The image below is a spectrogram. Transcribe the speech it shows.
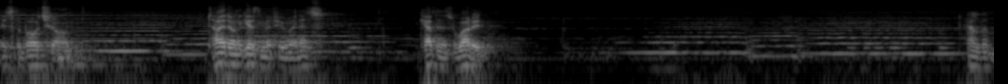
It's the boat, Sean. Tide only gives them a few minutes. The captain's worried. Tell them.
